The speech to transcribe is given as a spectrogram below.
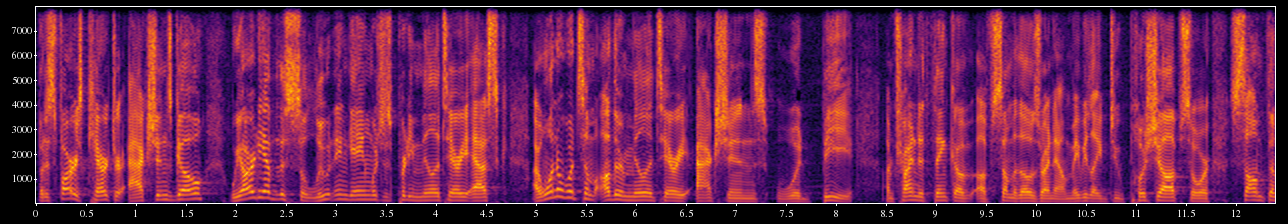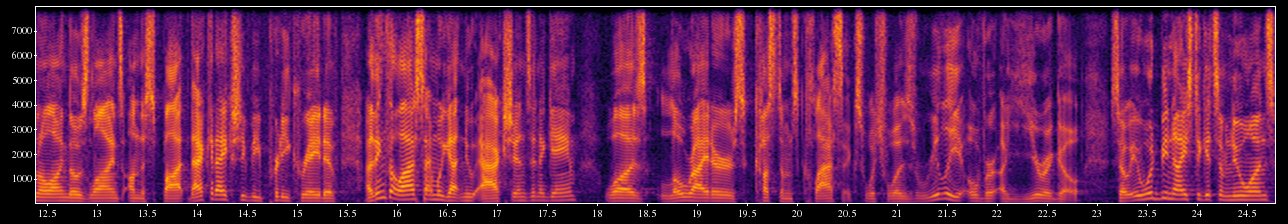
But as far as character actions go, we already have the salute in game, which is pretty military esque. I wonder what some other military actions would be. I'm trying to think of, of some of those right now. Maybe like do push ups or something along those lines on the spot. That could actually be pretty creative. I think the last time we got new actions in a game was Lowriders Customs Classics, which was really over a year ago. So it would be nice to get some new ones.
